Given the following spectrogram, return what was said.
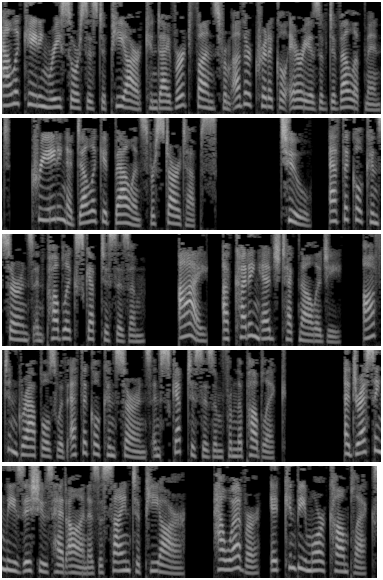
Allocating resources to PR can divert funds from other critical areas of development, creating a delicate balance for startups. 2. Ethical concerns and public skepticism. AI, a cutting-edge technology, often grapples with ethical concerns and skepticism from the public. Addressing these issues head-on is assigned to PR. However, it can be more complex.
